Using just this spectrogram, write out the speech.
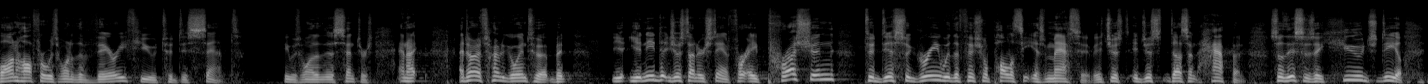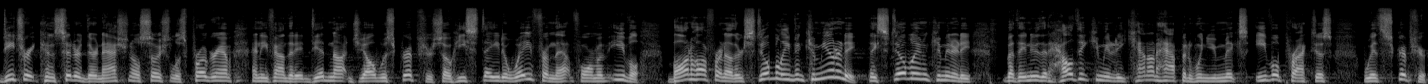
Bonhoeffer was one of the very few to dissent. He was one of the dissenters. And I, I don't have time to go into it, but you, need to just understand for a Prussian to disagree with official policy is massive. It just, it just doesn't happen. So, this is a huge deal. Dietrich considered their National Socialist program and he found that it did not gel with Scripture. So, he stayed away from that form of evil. Bonhoeffer and others still believed in community. They still believed in community, but they knew that healthy community cannot happen when you mix evil practice with Scripture.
